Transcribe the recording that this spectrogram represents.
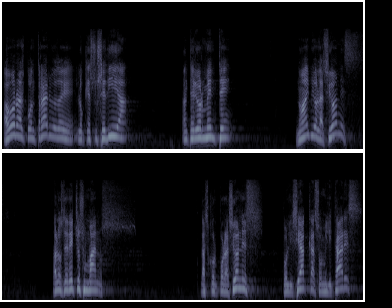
Ahora, al contrario de lo que sucedía anteriormente, no hay violaciones a los derechos humanos. Las corporaciones policíacas o militares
